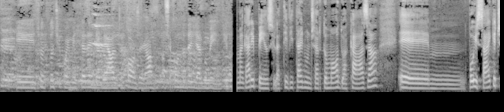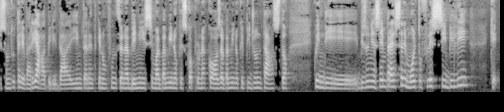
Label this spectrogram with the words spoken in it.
e sotto ci puoi mettere delle altre cose a, a seconda degli argomenti. Magari pensi l'attività in un certo modo a casa e mm, poi sai che ci sono tutte le variabili, da internet che non funziona benissimo, al bambino che scopre una cosa, al bambino che pigia un tasto, quindi bisogna sempre essere molto flessibili che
